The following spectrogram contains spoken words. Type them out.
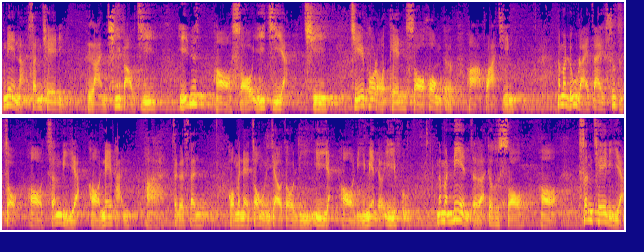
念啊生切里，染七宝机。因哦，所遗迹啊，其揭婆罗天所奉的啊华经。那么如来在狮子座哦整理呀哦涅盘啊这个身，我们的中文叫做礼衣呀哦里面的衣服。那么念者啊就是说哦生切里呀，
